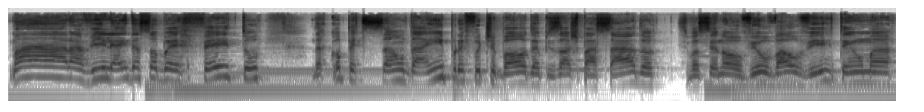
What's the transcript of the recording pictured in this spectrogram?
Maravilha, ainda sob o efeito da competição da Impro e Futebol do episódio passado. Se você não ouviu, vá ouvir, tem uma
